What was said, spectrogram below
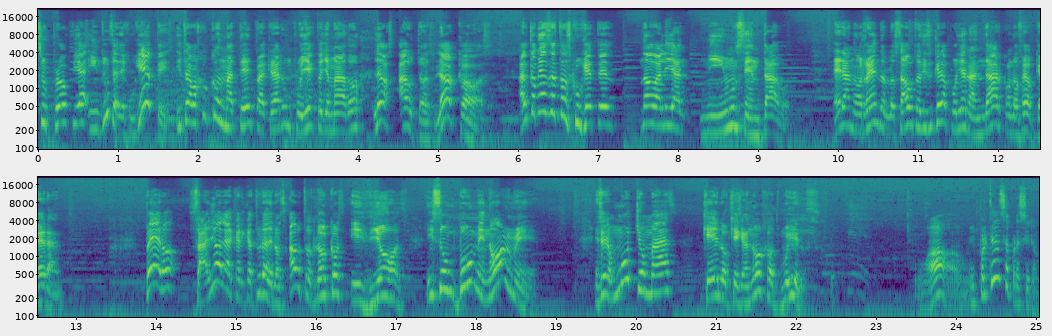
su propia industria de juguetes y trabajó con Mattel para crear un proyecto llamado Los Autos Locos. Al comienzo estos juguetes no valían ni un centavo. Eran horrendos los autos, ni siquiera podían andar con lo feo que eran. Pero salió la caricatura de los autos locos y Dios, hizo un boom enorme. En serio, mucho más que lo que ganó Hot Wheels. Wow, ¿y por qué desaparecieron?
